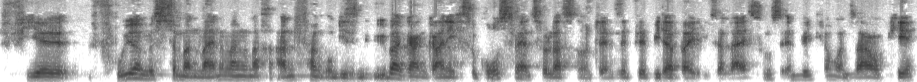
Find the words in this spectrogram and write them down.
Viel früher müsste man meiner Meinung nach anfangen, um diesen Übergang gar nicht so groß werden zu lassen. Und dann sind wir wieder bei dieser Leistungsentwicklung und sagen, okay,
